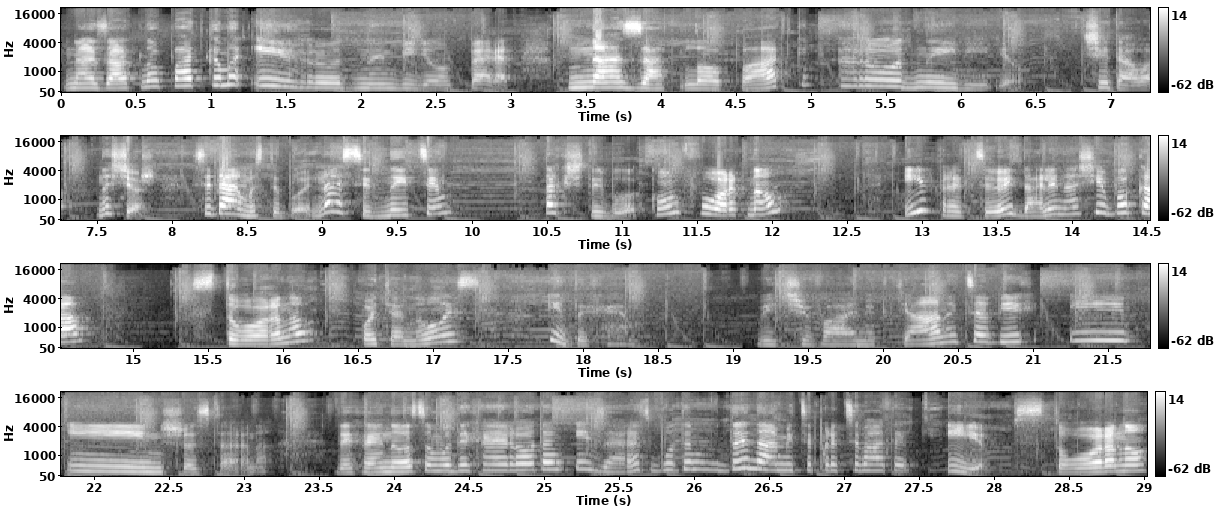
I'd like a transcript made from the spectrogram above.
Назад лопатками і грудним відділом вперед. Назад лопатки, грудний відділ. Чудово. Ну що ж, сідаємо з тобою на сідниці, так щоб тобі було комфортно. І працюють далі наші бока сторону, потягнулись і дихаємо. Відчуваємо, як тянеться біг і в іншу сторону. Дихай носом, видихай ротом. І зараз будемо в динаміці працювати. І в сторону,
